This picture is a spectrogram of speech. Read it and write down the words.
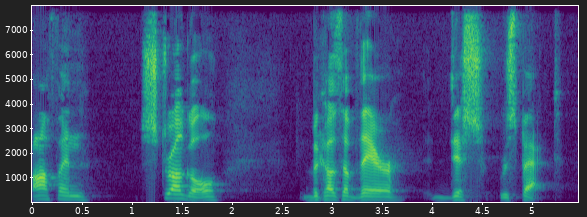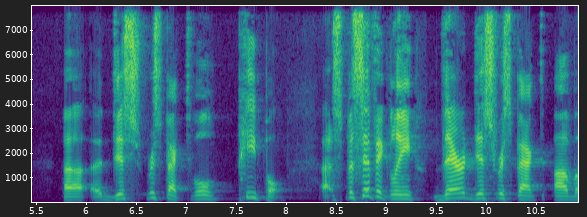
often struggle because of their disrespect. Uh, disrespectful people. Uh, specifically, their disrespect of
